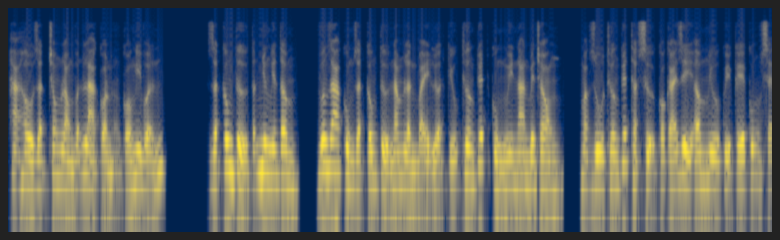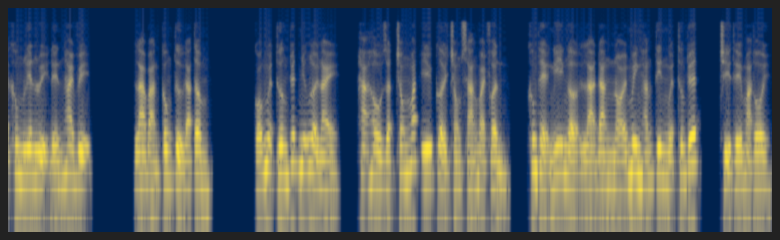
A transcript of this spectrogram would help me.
hạ hầu giật trong lòng vẫn là còn có nghi vấn. Giật công tử tận nhưng yên tâm, vương gia cùng giật công tử năm lần bảy lượt cứu Thương Tuyết cùng nguy nan bên trong, mặc dù Thương Tuyết thật sự có cái gì âm mưu quỷ kế cũng sẽ không liên lụy đến hai vị. Là bản công tử đa tâm. Có Nguyệt Thương Tuyết những lời này, Hạ Hầu giật trong mắt ý cười trong sáng vài phần, không thể nghi ngờ là đang nói minh hắn tin Nguyệt Thương Tuyết, chỉ thế mà thôi.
